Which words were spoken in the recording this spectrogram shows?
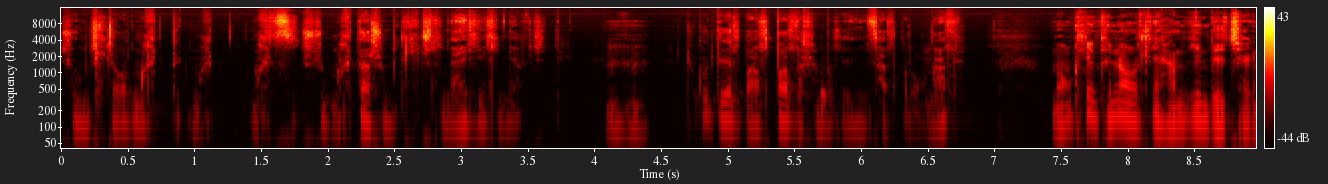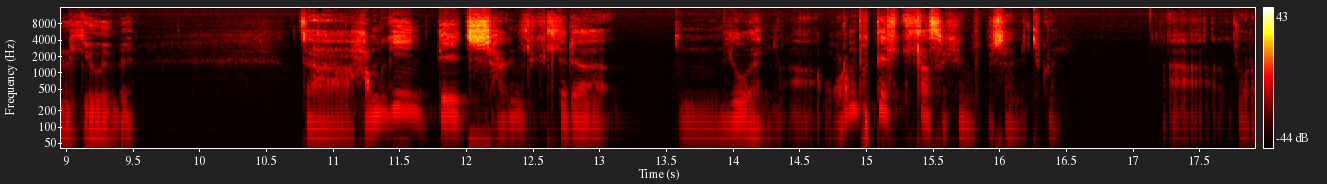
шөмжилж байгаад магтдаг магтаа нь явж идэг. Тэгвэл тэгэл балбаалах юм бол энэ салбар унаал. Монголын кино урлагийн хамгийн дээд шагнал юу юм бэ? За хамгийн дээд шагнал гэхэлэр юу вэ? Уран бүтээл талаас гэх юм бол би сайн мэдэхгүй байна. Аа зүгээр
